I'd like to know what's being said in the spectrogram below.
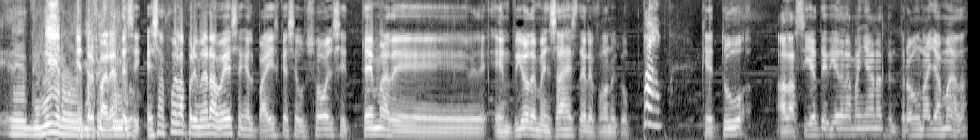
eh, dinero. en Entre paréntesis, esa fue la primera vez en el país que se usó el sistema de envío de mensajes telefónicos. Que tú a las 7 y 10 de la mañana te entró una llamada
